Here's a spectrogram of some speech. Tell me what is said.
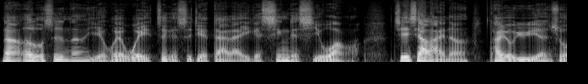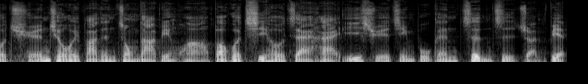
那俄罗斯呢，也会为这个世界带来一个新的希望哦。接下来呢，他又预言说全球会发生重大变化，包括气候灾害、医学进步跟政治转变。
